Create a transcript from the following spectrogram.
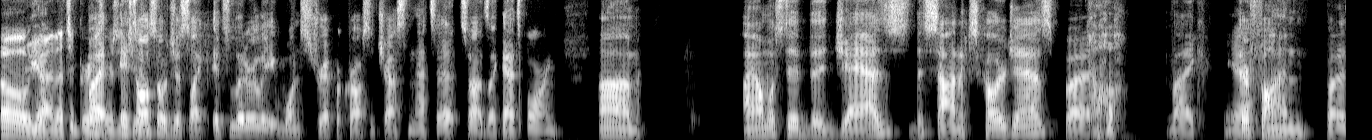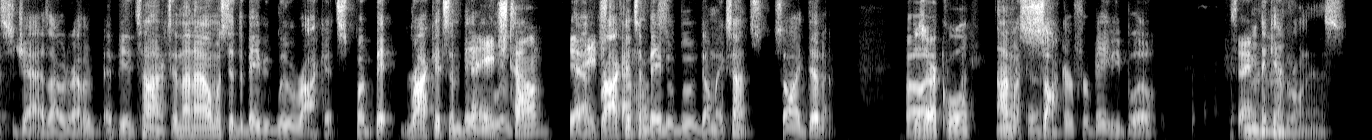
Oh Yeah. yeah, that's a great but jersey it's too. also just like it's literally one strip across the chest and that's it. So I was like, that's boring. Um, I almost did the Jazz, the Sonics color Jazz, but oh, like yeah. they're fun, but it's Jazz. I would rather it be the Sonics. And then I almost did the Baby Blue Rockets, but ba- Rockets and Baby H Blue. don't- Town. Yeah, H-Town Rockets and? Baby Blue don't make sense. So I didn't. But Those are cool. I I'm like a those. sucker for Baby Blue. Same. I think Mhm. everyone is.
